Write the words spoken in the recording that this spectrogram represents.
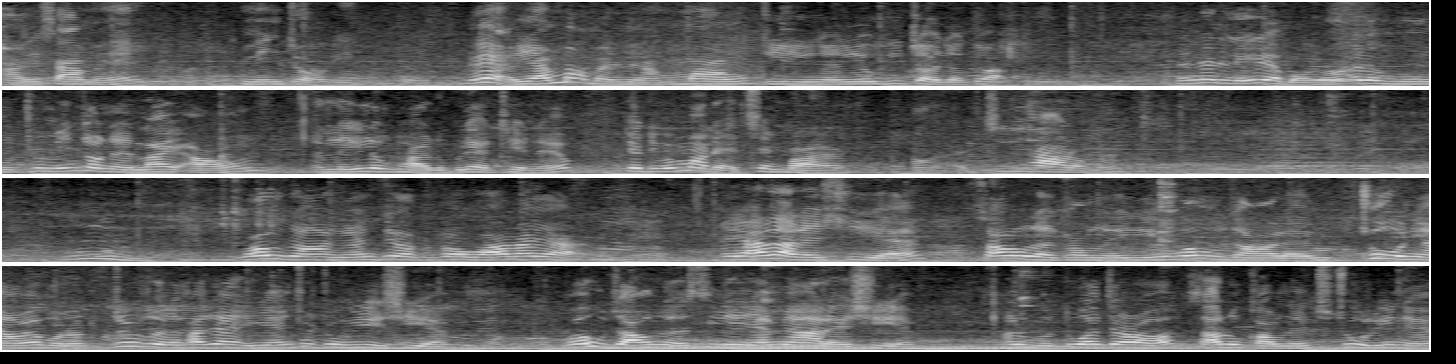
အားလေးစားမယ် မင်းကြော်လေးလွဲအရမ်းမှမယ်နေတာမအောင်ဒီငရုတ်ကြီးကြော်ကြော်သူက နည်းနည်းလေးတယ်ပေါ့နော်အဲ့လိုမျိုးထမင်းကြော်နဲ့လိုက်အောင်အလေးလောက်ထားလို့ပြလက်ထင်တယ်ကြက်ဒီဘက်မှာလည်းအချင်းပါတယ်နော်အကြီးဟာတော့မယ်อืมဝေါကရမ်းကြော်တော်တော်ဝါလိုက်ရတယ် အရသာလည်းရှိရယ်စားလို့လည်းကောင်းတယ်ရေဝက်ဟူကြောင်းကလည်းချို့နေရပဲပေါ့နော်တချို့ဆိုလည်းခါကျရင်အရန်ချို့ချို့ကြီးတွေရှိရယ်ဝက်ဟူကြောင်းဆိုစီရရမ်းများလည်းရှိရယ်အဲ့လိုမျိုး तू ကကြတော့စားလို့ကောင်းတယ်ချို့ချို့လေးနဲ့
